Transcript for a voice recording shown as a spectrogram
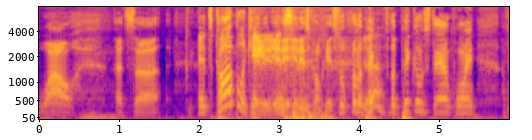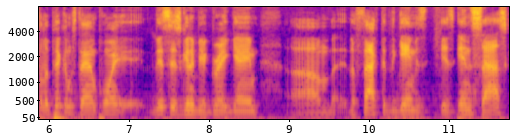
Wow, that's uh, it's complicated. it, it, it is complicated. So from the Yeah. pick, from the pick'em standpoint, from the pick'em standpoint, this is going to be a great game. Um, the fact that the game is is in Sask,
